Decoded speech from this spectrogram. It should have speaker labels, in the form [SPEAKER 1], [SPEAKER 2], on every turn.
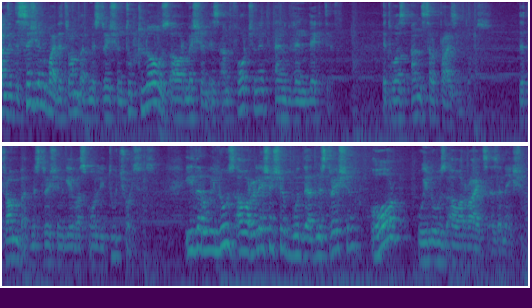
[SPEAKER 1] While the decision by the Trump administration to close our mission is unfortunate and vindictive. It was unsurprising to us. The Trump administration gave us only two choices. Either we lose our relationship with the administration or we lose our rights as a nation.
